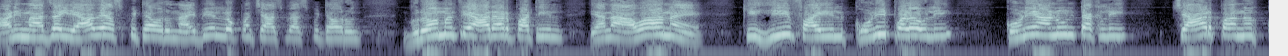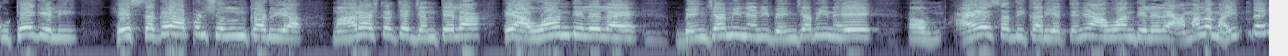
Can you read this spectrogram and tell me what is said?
आणि माझं या व्यासपीठावरून आयबीएल लोकमतच्या आज व्यासपीठावरून गृहमंत्री आर आर पाटील यांना आवाहन आहे की ही फाईल कोणी पळवली कोणी आणून टाकली चार पानं कुठे गेली हे सगळं आपण शोधून काढूया. महाराष्ट्राच्या जनतेला हे आव्हान दिलेलं आहे. बेंजामिन आणि बेंजामिन हे आय एस अधिकारी आहेत त्यांनी आव्हान दिलेलं आहे. आम्हाला माहीत नाही.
